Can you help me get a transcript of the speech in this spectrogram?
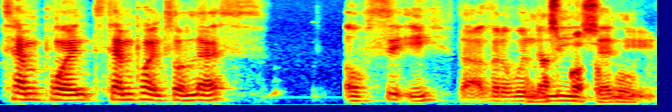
ten points, ten points or less of City that are going to win the league, possible. then you,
